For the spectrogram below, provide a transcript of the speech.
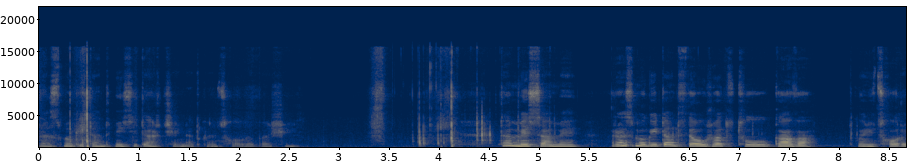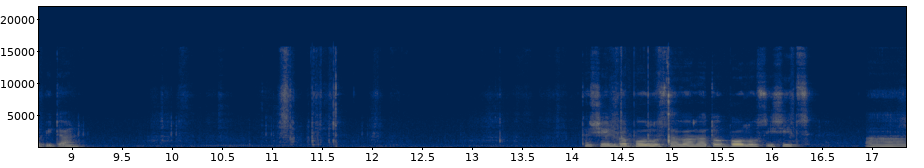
რას მოგიტანთ მისი დარჩენა თქვენ ცხოვრებაში? და მესამე, რას მოგიტანთ დაუშვათ თუ გავა თქვენი ცხოვრებიდან? და შეიძლება ბოლოს დავამატო, ბოლოს ისიც, აა,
